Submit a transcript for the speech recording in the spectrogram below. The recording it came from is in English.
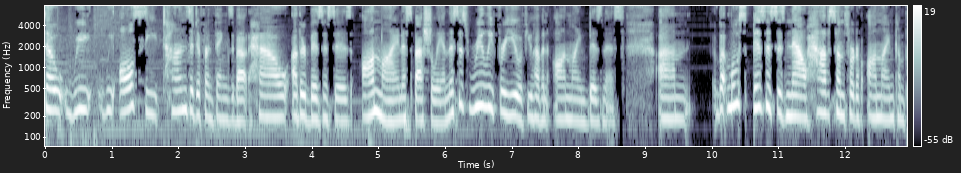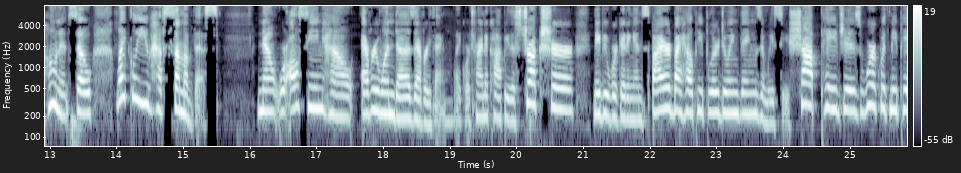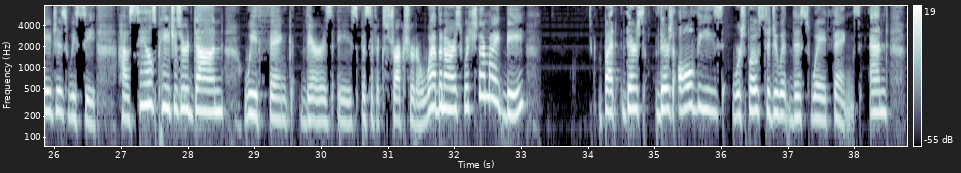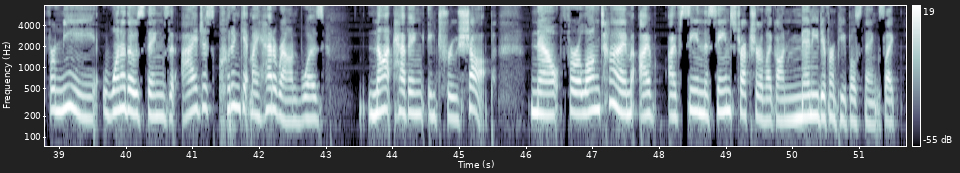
So we we all see tons of different things about how other businesses online, especially, and this is really for you if you have an online business. Um, but most businesses now have some sort of online component, so likely you have some of this. Now, we're all seeing how everyone does everything. Like we're trying to copy the structure. Maybe we're getting inspired by how people are doing things and we see shop pages, work with me pages. We see how sales pages are done. We think there's a specific structure to webinars, which there might be. But there's there's all these we're supposed to do it this way things. And for me, one of those things that I just couldn't get my head around was not having a true shop. Now, for a long time, I've I've seen the same structure like on many different people's things, like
